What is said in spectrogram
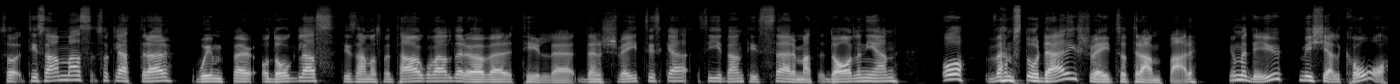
Så tillsammans så klättrar Wimper och Douglas tillsammans med Taugwalder över till eh, den schweiziska sidan, till Zermattdalen igen. Och vem står där i Schweiz och trampar? Jo, men det är ju Michel K.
